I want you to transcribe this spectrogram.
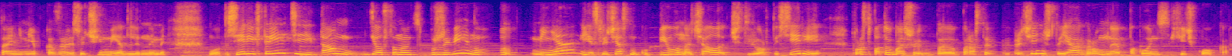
они мне показались очень медленными. Вот. Серии в третьей, там дело становится поживее, но вот меня, если честно, купило начало четвертой серии, просто по той большой, по простой причине, что я огромная поклонница Хичкока.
